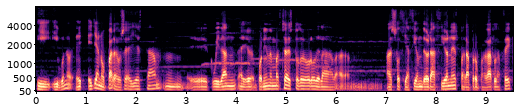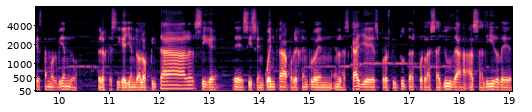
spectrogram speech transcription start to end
y, bueno, e, ella no para, o sea, ella está mm, eh, cuidando, eh, poniendo en marcha es todo lo de la asociación de oraciones para propagar la fe que estamos viendo, pero es que sigue yendo al hospital, sigue, eh, si se encuentra, por ejemplo, en, las calles prostitutas, pues las ayuda a salir de,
